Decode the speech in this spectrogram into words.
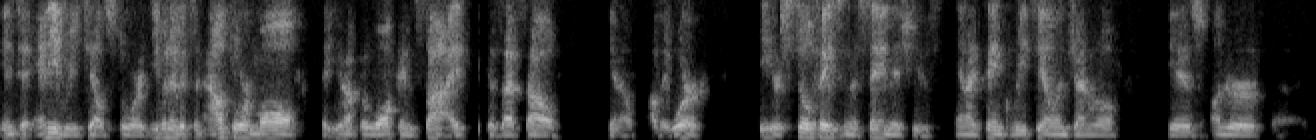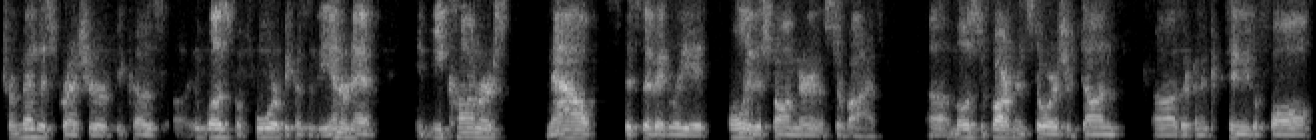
into any retail store, even if it's an outdoor mall that you have to walk inside because that's how, you know, how they work, you're still facing the same issues. And I think retail in general is under tremendous pressure because uh, it was before because of the internet and e-commerce. Now, specifically, only the strong are going to survive. Uh, most department stores are done. Uh, they're going to continue to fall,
